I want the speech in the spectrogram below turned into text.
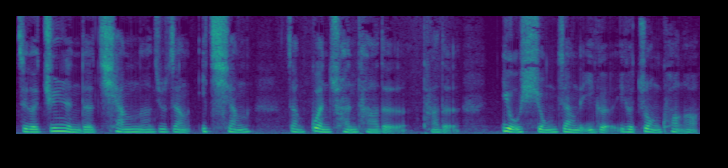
这个军人的枪呢，就这样一枪这样贯穿他的他的右胸这样的一个一个状况啊。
